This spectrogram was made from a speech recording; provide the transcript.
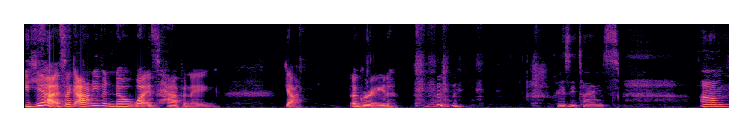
Yeah, it's like I don't even know what is happening. Yeah. Agreed. crazy times. Um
